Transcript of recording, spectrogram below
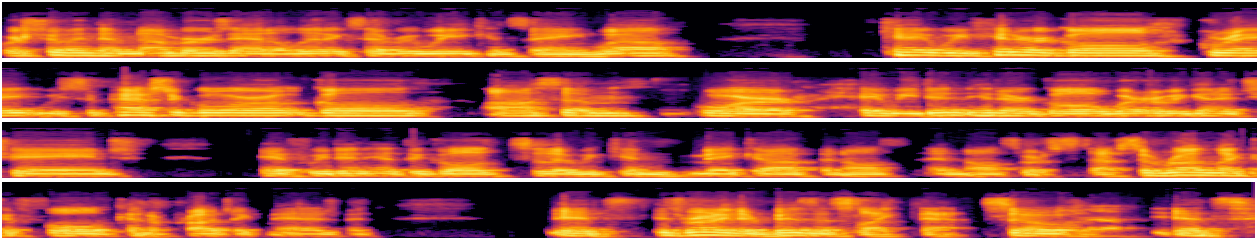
We're showing them numbers, analytics every week, and saying, well, okay, we've hit our goal, great, we surpassed our goal, awesome. Or, hey, we didn't hit our goal, what are we going to change if we didn't hit the goal so that we can make up and all and all sorts of stuff. So run like a full kind of project management. It's it's running their business like that. So yeah. that's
